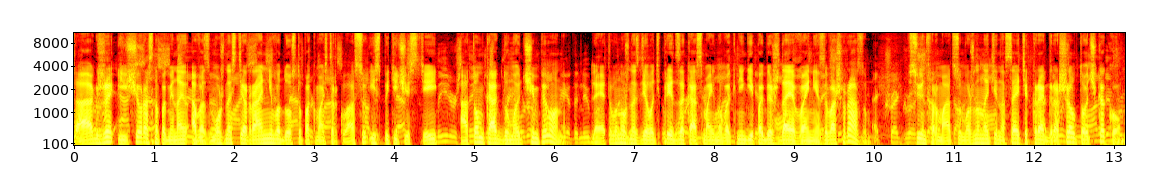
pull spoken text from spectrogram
Также еще раз напоминаю о возможности раннего доступа к мастер-классу из пяти частей о том, как думают чемпионы. Для этого нужно сделать предзаказ моей новой книги «Побеждая в войне за ваш разум». Всю информацию можно найти на сайте craiggroshell.com.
